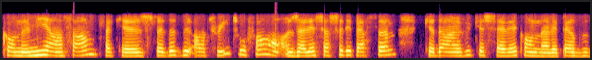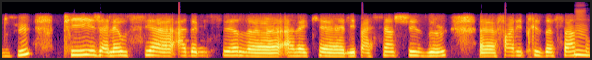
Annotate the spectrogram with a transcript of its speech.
qu'on a mis ensemble. Fait que je faisais du outreach au fond. J'allais chercher des personnes que dans la rue que je savais qu'on avait perdu de vue. Puis j'allais aussi à, domicile euh, avec les patients chez eux, faire des prises de sang. Hmm.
